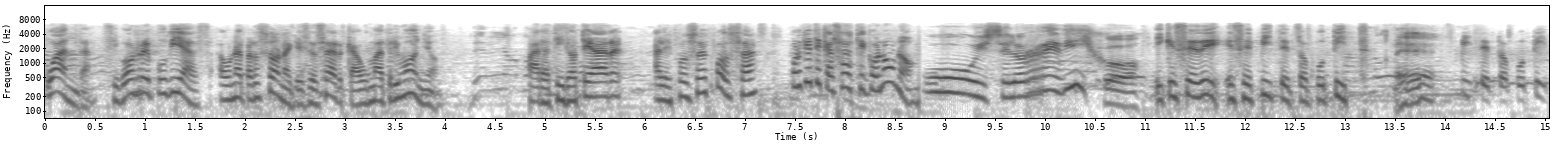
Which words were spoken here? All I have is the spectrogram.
Wanda, si vos repudiás a una persona que se acerca a un matrimonio para tirotear al esposo o esposa, ¿por qué te casaste con uno? Uy, se lo redijo. Y que se dé ese epíteto putit. ¿Eh? Epíteto putit.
